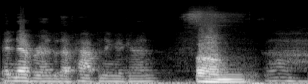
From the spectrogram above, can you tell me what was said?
it never ended up happening again. um.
